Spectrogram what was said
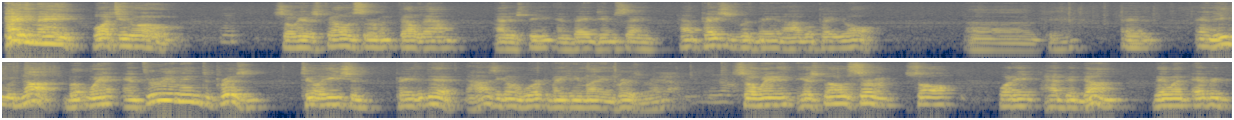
Pay me what you owe. So his fellow servant fell down at his feet and begged him, saying, Have patience with me, and I will pay you all. Uh, okay. And, and he would not, but went and threw him into prison till he should pay the debt. Now, how's he going to work to make any money in prison, right? No. So when his fellow servant saw what he had been done, they went every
